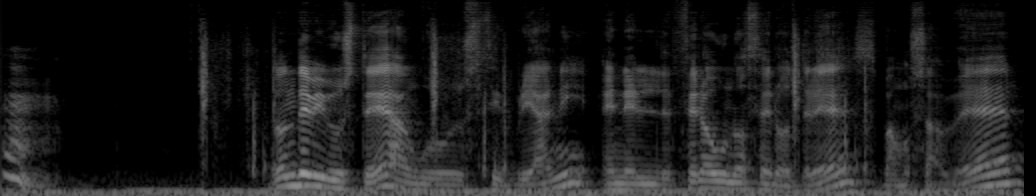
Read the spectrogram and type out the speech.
Hmm. ¿Dónde vive usted, Angus Cipriani? En el 0103 Vamos a ver.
